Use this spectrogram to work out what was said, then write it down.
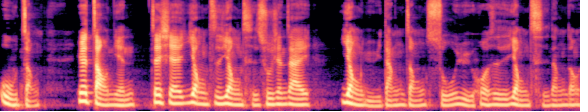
物种，因为早年这些用字用词出现在用语当中，俗语或是用词当中，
